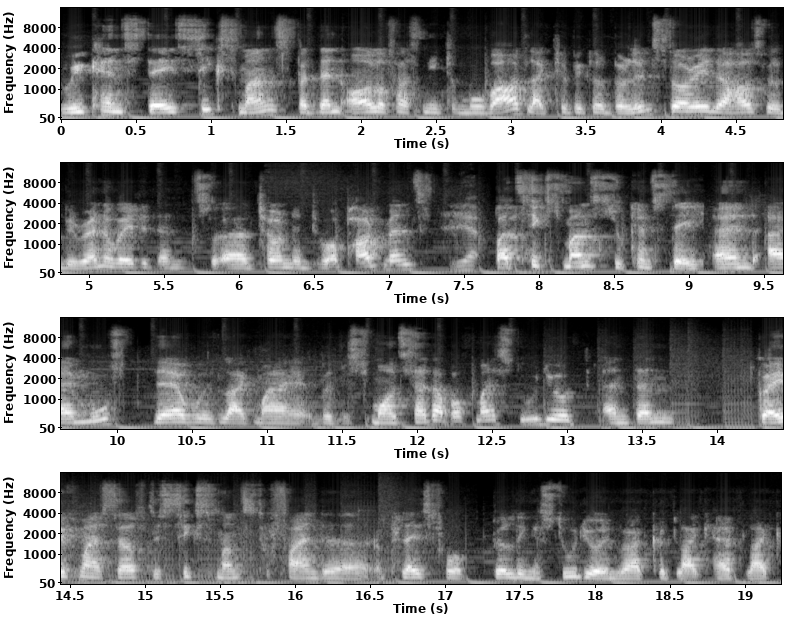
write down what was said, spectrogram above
We can stay six months, but then all of us need to move out, like typical Berlin story. The house will be renovated and uh, turned into apartments. Yeah. But six months you can stay. And I moved there with like my with a small setup of my studio, and then gave myself the six months to find a, a place for building a studio and where I could like have like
